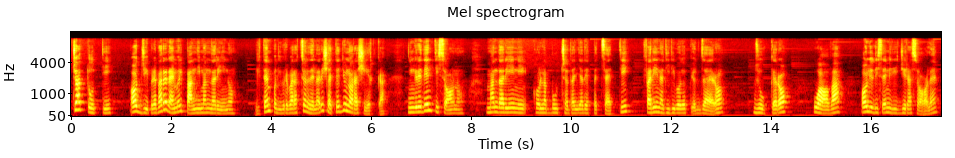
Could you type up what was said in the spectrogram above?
Ciao a tutti! Oggi prepareremo il pan di mandarino. Il tempo di preparazione della ricetta è di un'ora circa. Gli ingredienti sono mandarini con la buccia tagliati a pezzetti, farina di tipo 00, zucchero, uova, olio di semi di girasole,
